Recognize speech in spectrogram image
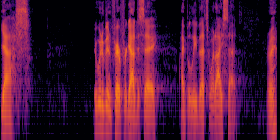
Yes. It would have been fair for God to say, I believe that's what I said, right?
